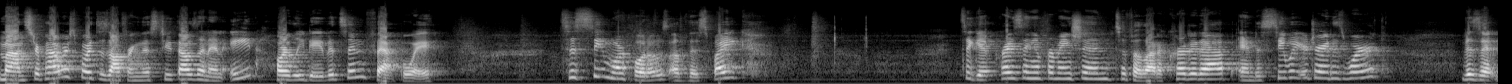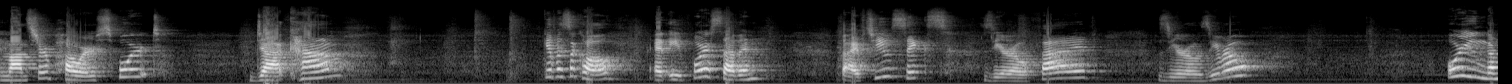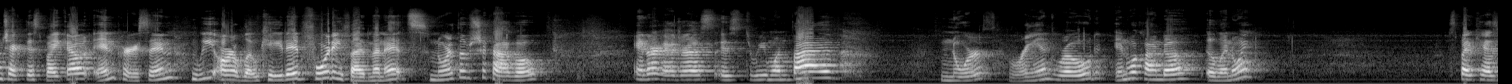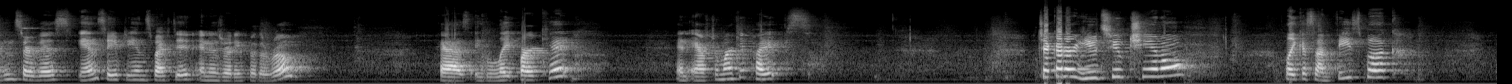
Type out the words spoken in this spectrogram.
Monster Power Sports is offering this 2008 Harley Davidson Fat Boy. To see more photos of this bike, to get pricing information, to fill out a credit app, and to see what your trade is worth, visit monsterpowersport.com. Give us a call at 847 526 0500 or you can come check this bike out in person. We are located 45 minutes north of Chicago, and our address is 315 North Rand Road in Wauconda, Illinois. This bike has been serviced and safety inspected and is ready for the road. Has a light bar kit and aftermarket pipes. Check out our YouTube channel. Like us on Facebook.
